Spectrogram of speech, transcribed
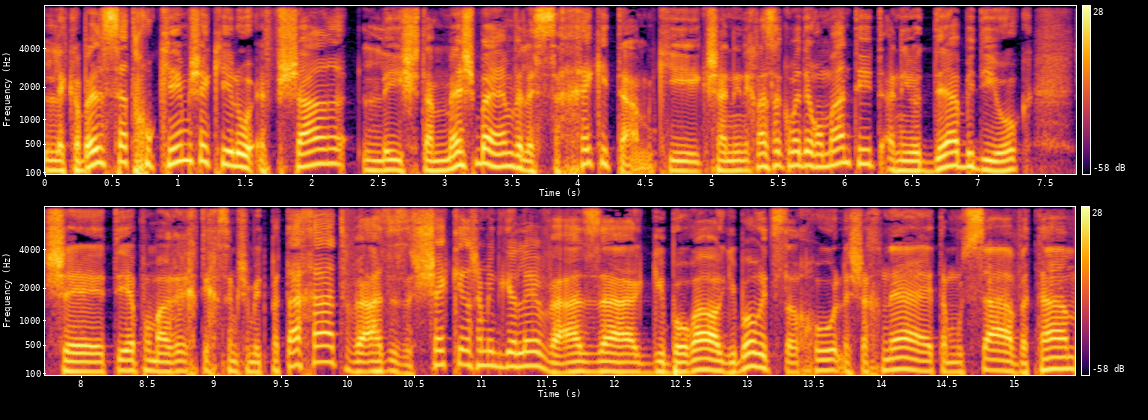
לקבל סט חוקים שכאילו אפשר להשתמש בהם ולשחק איתם, כי כשאני נכנס לקומדיה רומנטית, אני יודע בדיוק שתהיה פה מערכת יחסים שמתפתחת, ואז איזה שקר שמתגלה, ואז הגיבורה או הגיבור יצטרכו לשכנע את המושא אהבתם,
